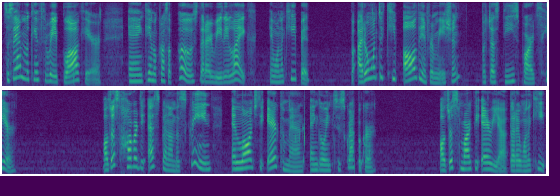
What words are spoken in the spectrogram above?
So say I'm looking through a blog here and came across a post that I really like and want to keep it. But I don't want to keep all the information, but just these parts here. I'll just hover the S Pen on the screen and launch the air command and go into Scrapbooker. I'll just mark the area that I want to keep.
